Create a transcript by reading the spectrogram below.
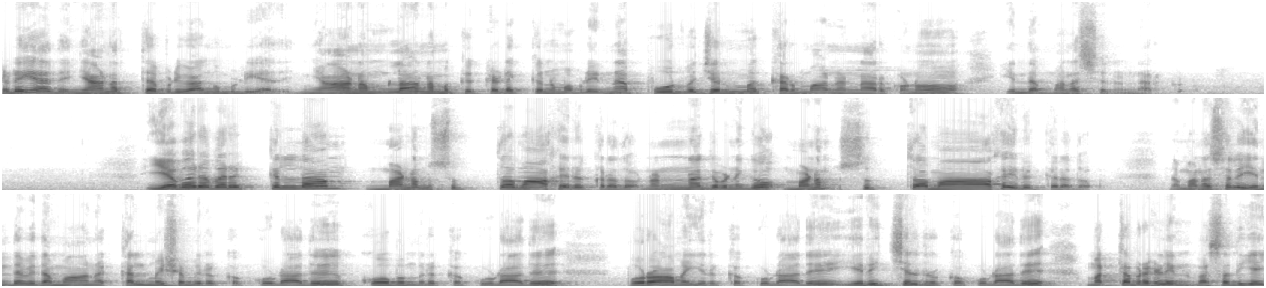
கிடையாது. ஞானத்தை அப்படி வாங்க முடியாது. ஞானம்லாம் நமக்கு கிடைக்கணும் அப்படின்னா பூர்வ ஜென்ம கர்மா நன்னா இருக்கணும். இந்த மனசு நன்னா இருக்கணும். எவரவருக்கெல்லாம் மனம் சுத்தமாக இருக்கிறதோ நன்னா கவனிக்கோ மனம் சுத்தமாக இருக்கிறதோ இந்த மனசில் எந்த விதமான கல்மிஷம் இருக்கக்கூடாது கோபம் இருக்கக்கூடாது பொறாமை இருக்கக்கூடாது எரிச்சல் இருக்கக்கூடாது மற்றவர்களின் வசதியை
